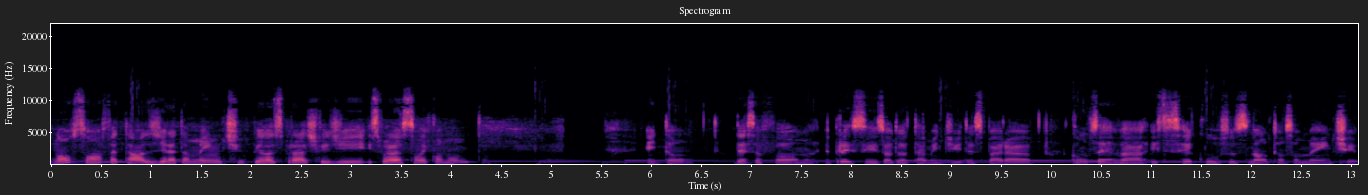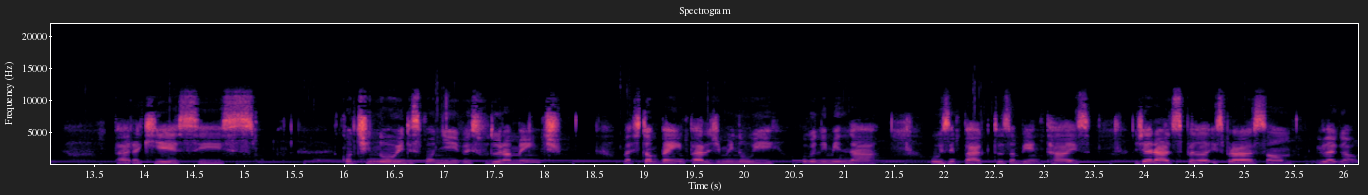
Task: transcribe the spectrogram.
não são afetados diretamente pelas práticas de exploração econômica. Então, dessa forma, é preciso adotar medidas para conservar esses recursos não tão somente para que esses continuem disponíveis futuramente, mas também para diminuir ou eliminar os impactos ambientais gerados pela exploração ilegal.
